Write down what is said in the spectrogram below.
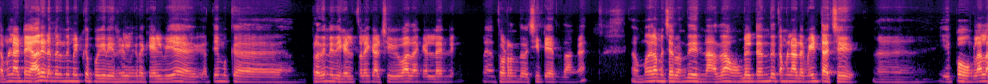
தமிழ்நாட்டை யாரிடமிருந்து மீட்கப் போகிறீர்கள்ங்கிற கேள்வியை திமுக பிரதிநிதிகள் தொலைக்காட்சி விவாதங்கள்ல தொடர்ந்து வச்சுக்கிட்டே இருந்தாங்க. முதலமைச்சர் வந்து நான் அதான் உங்கள்கிட்ட இருந்து தமிழ்நாடை மீட்டாச்சு. இப்போ உங்களால்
